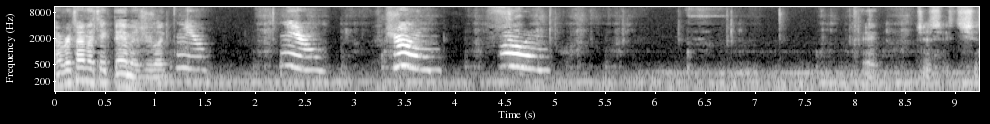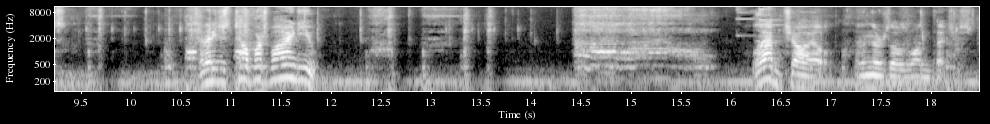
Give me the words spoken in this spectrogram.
Every time they take damage, you're like, meow, meow, vroom, vroom. It just, it's just, and then he just teleports behind you. Lab child. And then there's those ones that just.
